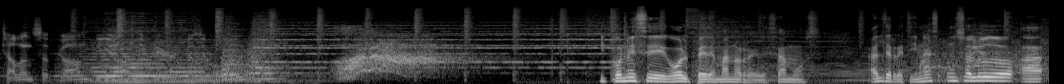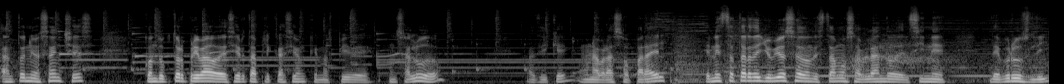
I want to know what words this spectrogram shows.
Talents have gone beyond the mere physical. Y con ese golpe de mano regresamos al de retinas. Un saludo a Antonio Sánchez, conductor privado de cierta aplicación que nos pide un saludo. Así que un abrazo para él. En esta tarde lluviosa donde estamos hablando del cine de Bruce Lee.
